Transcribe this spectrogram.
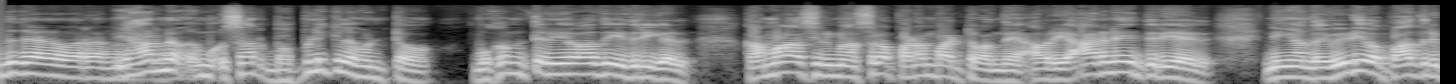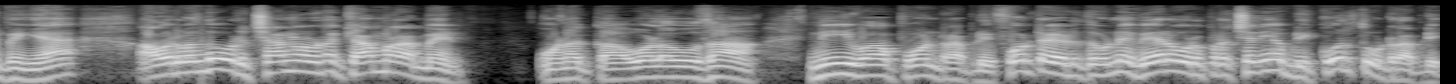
எதுக்காக வராங்க? யாருன்னு சார் பப்ளிக்கில் வந்துட்டோம். முகம் தெரியாத எதிரிகள். கமலா சினிமாஸில் படம் பாட்டு வந்தேன். அவர் யாருனே தெரியாது. நீங்கள் அந்த வீடியோவை பார்த்துருப்பீங்க. அவர் வந்து ஒரு சேனலோட கேமராமேன் உனக்கு அவ்வளவுதான். நீ வா போன்ற அப்படி. ஃபோட்டோ எடுத்த உடனே வேற ஒரு பிரச்சனையை அப்படி கோர்த்து விட்ற அப்படி.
